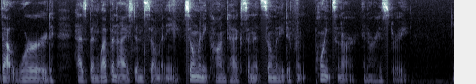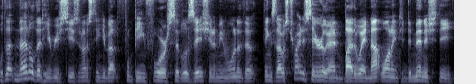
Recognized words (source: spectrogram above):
that word has been weaponized in so many so many contexts and at so many different points in our in our history. Well, that medal that he receives, when I was thinking about for being for civilization, I mean, one of the things that I was trying to say earlier, and by the way, not wanting to diminish the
